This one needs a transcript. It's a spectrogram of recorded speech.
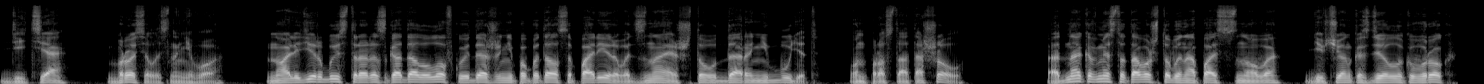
Дитя бросилось на него. Но Алидир быстро разгадал уловку и даже не попытался парировать, зная, что удара не будет. Он просто отошел. Однако вместо того, чтобы напасть снова, девчонка сделала кувырок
